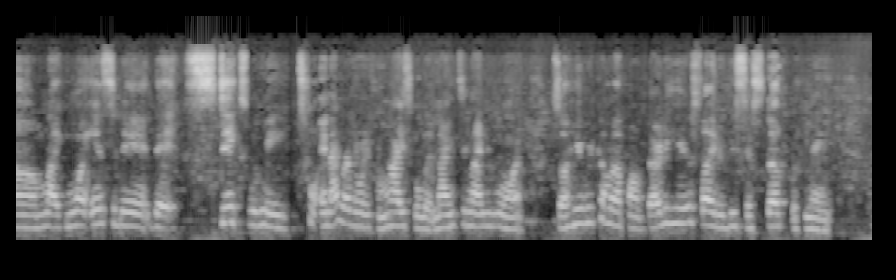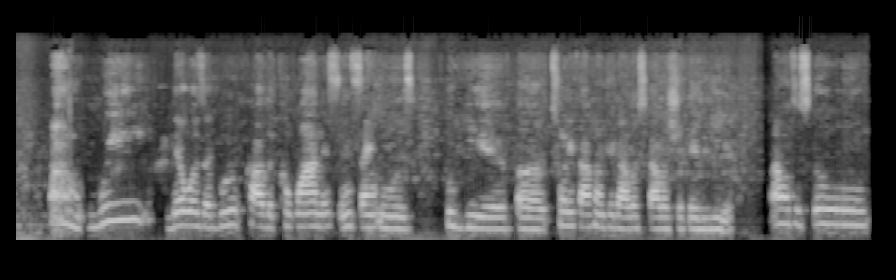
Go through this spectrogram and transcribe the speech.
um, like one incident that sticks with me, and I graduated from high school in 1991. So here we coming up on 30 years later. This has stuck with me. we there was a group called the Kiwanis in St. Louis who give a $2,500 scholarship every year. I went to school.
